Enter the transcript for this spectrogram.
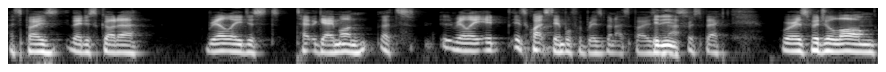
I suppose they just got to really just take the game on. That's really, it, it's quite simple for Brisbane, I suppose, it in is. that respect. Whereas for Geelong,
